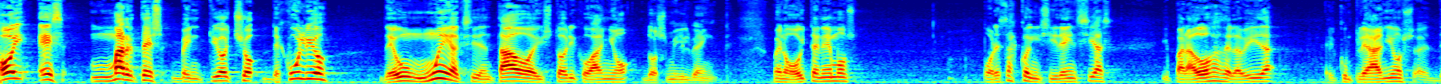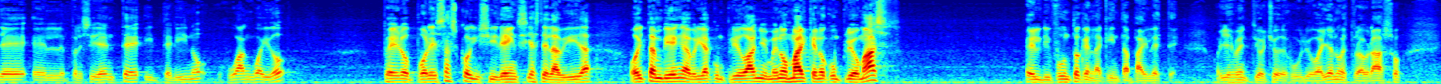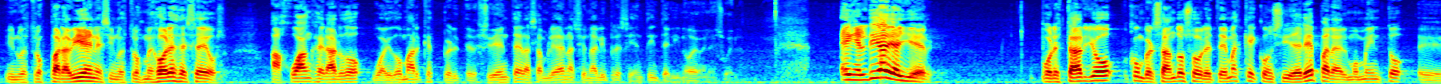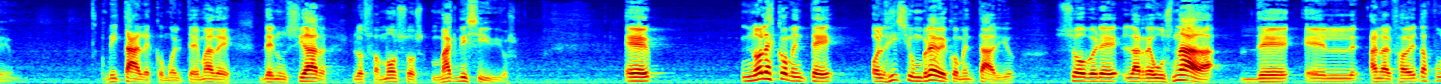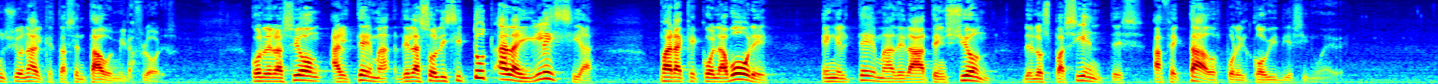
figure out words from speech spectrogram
Hoy es martes 28 de julio de un muy accidentado e histórico año 2020. Bueno, hoy tenemos, por esas coincidencias y paradojas de la vida, el cumpleaños del presidente interino Juan Guaidó, pero por esas coincidencias de la vida, hoy también habría cumplido año, y menos mal que no cumplió más, el difunto que en la quinta paila esté. Hoy es 28 de julio. Vaya nuestro abrazo y nuestros parabienes y nuestros mejores deseos a Juan Gerardo Guaidó Márquez, presidente de la Asamblea Nacional y presidente interino de Venezuela. En el día de ayer, por estar yo conversando sobre temas que consideré para el momento eh, vitales, como el tema de denunciar los famosos magnicidios, eh, no les comenté, o les hice un breve comentario, sobre la rebuznada del analfabeta funcional que está sentado en Miraflores, con relación al tema de la solicitud a la iglesia para que colabore en el tema de la atención de los pacientes afectados por el COVID-19.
